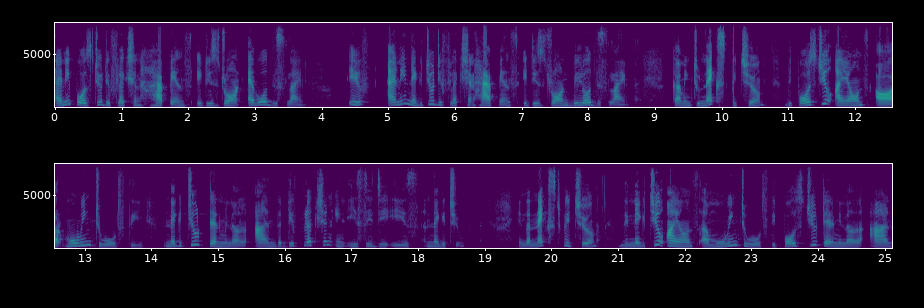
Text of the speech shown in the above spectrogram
any positive deflection happens, it is drawn above this line. If any negative deflection happens, it is drawn below this line. Coming to next picture, the positive ions are moving towards the negative terminal and the deflection in ECG is negative. In the next picture, the negative ions are moving towards the positive terminal and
